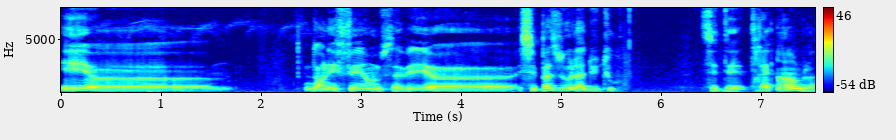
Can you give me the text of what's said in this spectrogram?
Et euh, dans les fermes, vous savez, euh, c'est pas Zola du tout. C'était très humble.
